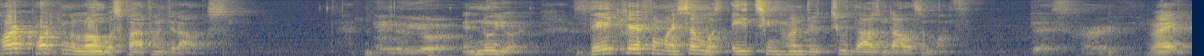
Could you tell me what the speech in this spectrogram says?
Car parking alone was five hundred dollars In New York. in New York. Daycare for my son was eighteen hundred, two thousand dollars a month. That's crazy. right?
